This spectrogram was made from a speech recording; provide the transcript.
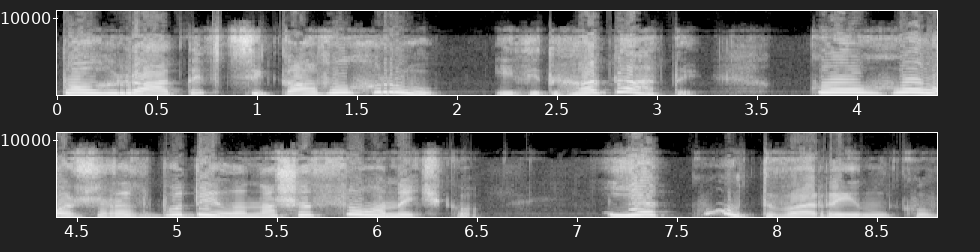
пограти в цікаву гру і відгадати, кого ж розбудило наше сонечко, яку тваринку.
